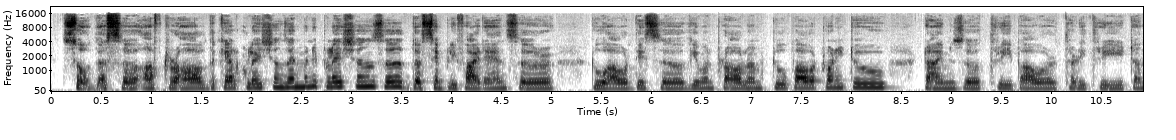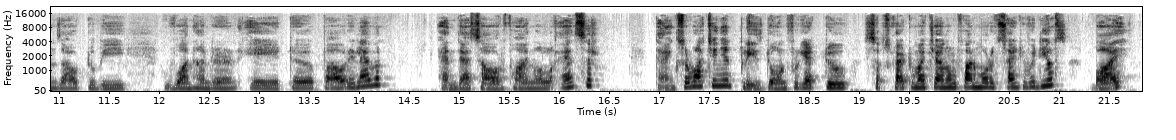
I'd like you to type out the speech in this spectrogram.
So thus uh, after all the calculations and manipulations uh, the simplified answer to our this uh, given problem 2 power 22 times uh, 3 power 33 turns out to be 108 uh, power 11 and that's our final answer. Thanks for watching and please don't forget to subscribe to my channel for more exciting videos. Bye.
